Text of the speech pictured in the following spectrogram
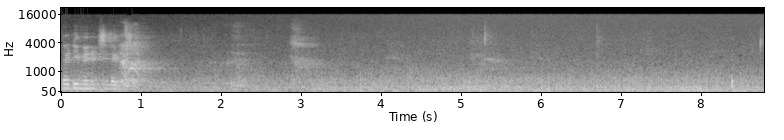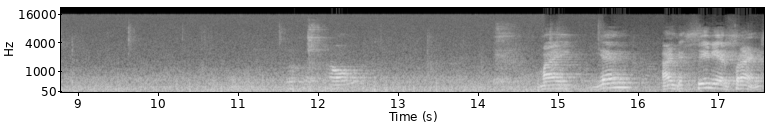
30 minutes lecture. Now, my young and senior friends,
